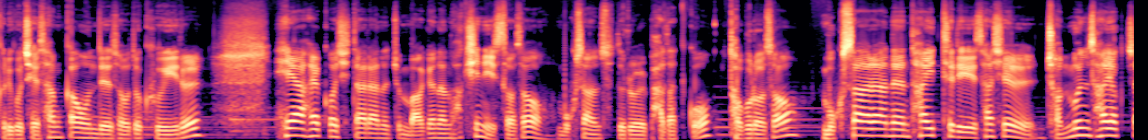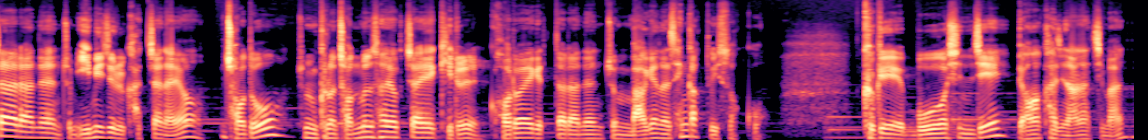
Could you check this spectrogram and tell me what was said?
그리고 제 삶 가운데서도 그 일을 해야 할 것이다라는 좀 막연한 확신이 있어서 목사 안수들을 받았고 더불어서 목사라는 타이틀이 사실 전문 사역자라는 좀 이미지를 갖잖아요. 저도 좀 그런 전문 사역자의 길을 걸어야겠다라는 좀 막연한 생각도 있었고 그게 무엇인지 명확하진 않았지만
